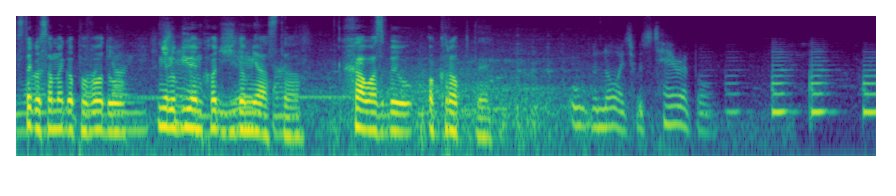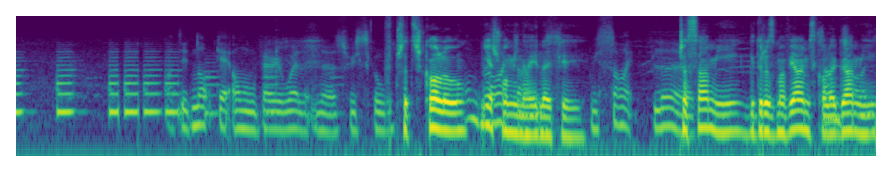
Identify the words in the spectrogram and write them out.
Z tego samego powodu nie lubiłem chodzić do miasta. Hałas był okropny. W przedszkolu nie szło mi najlepiej. Czasami, gdy rozmawiałem z kolegami,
